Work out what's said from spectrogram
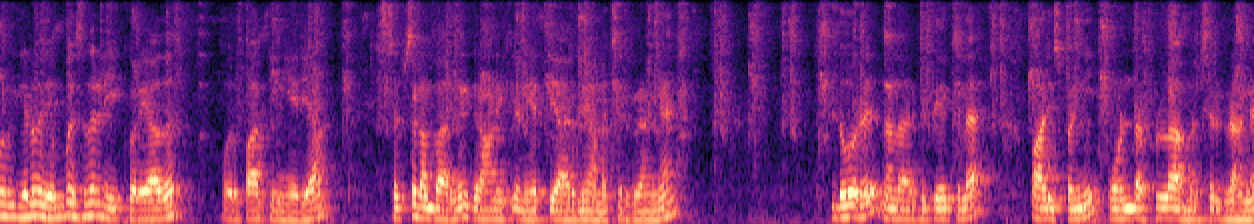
ஒரு எழுபது எண்பது சதுரடி குறையாத ஒரு பார்க்கிங் ஏரியா ஸ்டெப்ஸ் எல்லாம் பாருங்கள் கிரானைட்டில் நேர்த்தி அருமையாக அமைச்சிருக்கிறாங்க. டோரு நல்லா இருக்குது தேக்கில். பாலிஷ் பண்ணி ஒண்டர்ஃபுல்லாக அமைச்சிருக்கிறாங்க.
